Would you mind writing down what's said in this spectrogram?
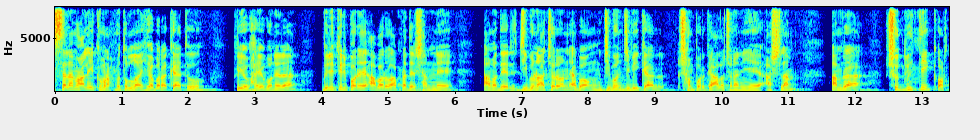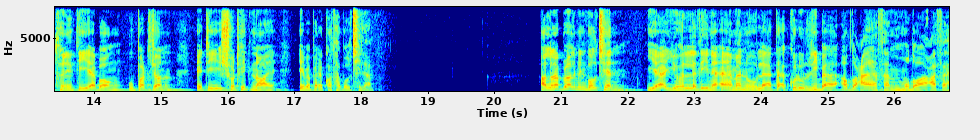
আসসালামু আলাইকুম রহমতুল্লাহি বারাকাত। প্রিয় ভাই বোনেরা, বিরতির পরে আবারও আপনাদের সামনে আমাদের জীবন আচরণ এবং জীবন জীবিকার সম্পর্কে আলোচনা নিয়ে আসলাম। আমরা সুদভিত্তিক অর্থনীতি এবং উপার্জন এটি সঠিক নয় এ ব্যাপারে কথা বলছিলাম। আল্লাহ রাব্বুল আলমিন বলছেন, ইয়া ইউহাল্লাদিন আমানু লা তাকুলুর রিবা আদআফাম মুদাআফা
